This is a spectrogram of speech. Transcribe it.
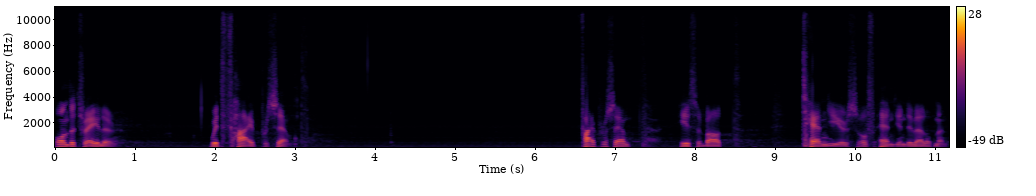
on the trailer with 5%. 5% is about 10 years of engine development.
